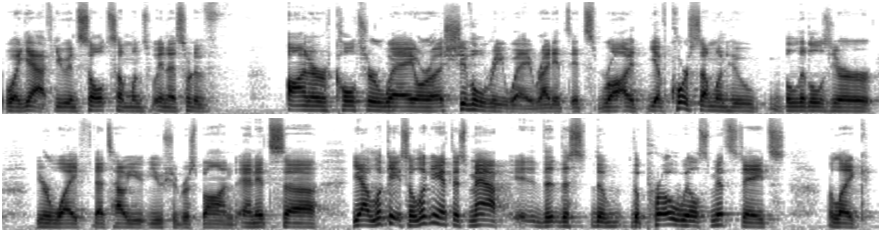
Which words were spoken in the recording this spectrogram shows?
well, yeah, if you insult someone's in a sort of honor culture way or a chivalry way, right? It's it's raw. It, yeah, of course, someone who belittles your your wife, that's how you, you should respond. And it's uh, yeah, looking so looking at this map, the the the, the pro Will Smith states are like,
